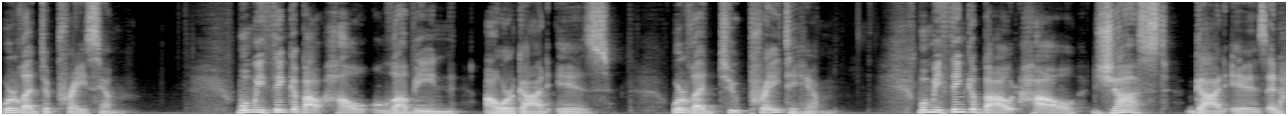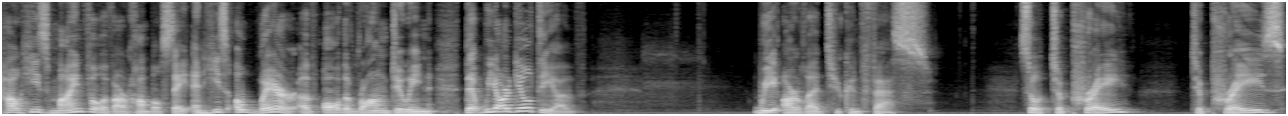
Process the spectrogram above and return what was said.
we're led to praise Him. When we think about how loving our God is, we're led to pray to Him. When we think about how just God is and how He's mindful of our humble state and He's aware of all the wrongdoing that we are guilty of, we are led to confess. So to pray, to praise,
